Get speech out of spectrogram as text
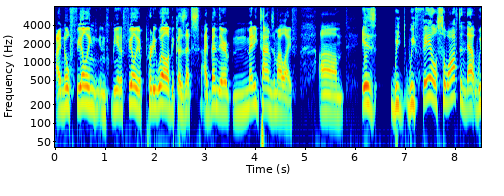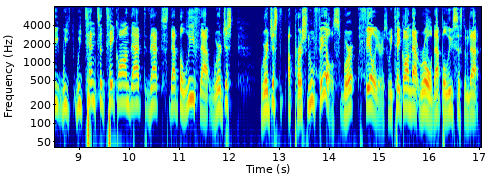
I know failing and being a failure pretty well because that's I've been there many times in my life. Um, is we we fail so often that we we we tend to take on that that that belief that we're just we're just a person who fails. We're failures. We take on that role, that belief system that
